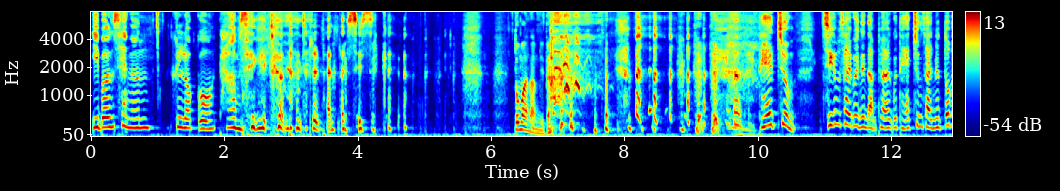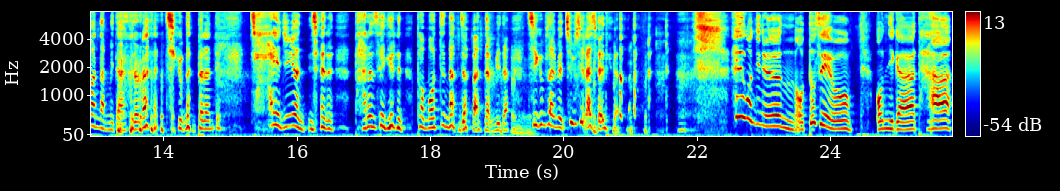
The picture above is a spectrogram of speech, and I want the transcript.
이번 생은 글렀고 다음 생에 그런 남자를 만날 수 있을까요? 또 만납니다. 대충 지금 살고 있는 남편하고 대충 살면 또 만납니다. 그러나 지금 남편한테 잘해주면 이제는 다른 생에는 더 멋진 남자 만납니다. 지금 살면 충실하셔야 돼요. 혜영 언니는 어떠세요? 언니가 다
